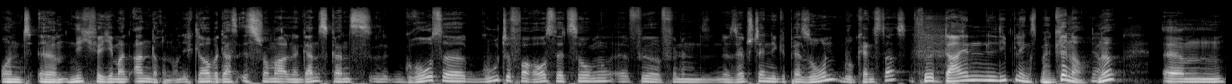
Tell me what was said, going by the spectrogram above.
und ähm, nicht für jemand anderen. Und ich glaube, das ist schon mal eine ganz, ganz große, gute Voraussetzung äh, für, für eine, eine selbstständige Person. Du kennst das. Für deinen Lieblingsmensch. Genau. Ja. Ne? Ähm,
